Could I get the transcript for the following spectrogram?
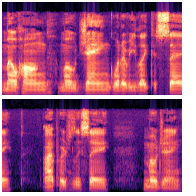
Mohong, Mojang, whatever you like to say, I personally say Mojang.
